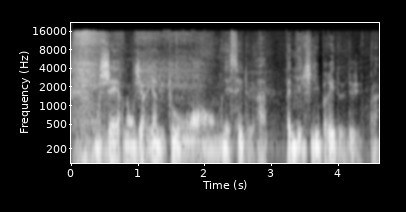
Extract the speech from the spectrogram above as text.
on gère, non, on gère rien du tout. On, on essaie de, peine d'équilibrer. De, voilà.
